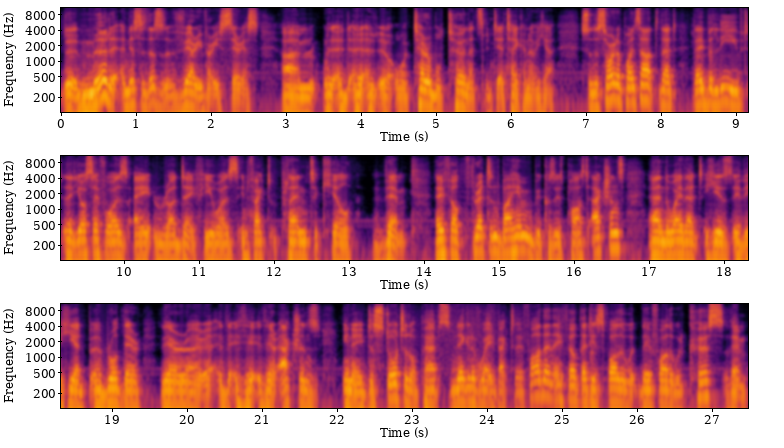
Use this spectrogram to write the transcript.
the murder, and this is this is a very very serious um, a, a, or terrible turn that's been t- taken over here. So the Sforno points out that they believed that Yosef was a Radef. He was in fact planning to kill them. They felt threatened by him because of his past actions and the way that he is he had uh, brought their their uh, their actions in a distorted or perhaps negative way back to their father, and they felt that his father would their father would curse them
